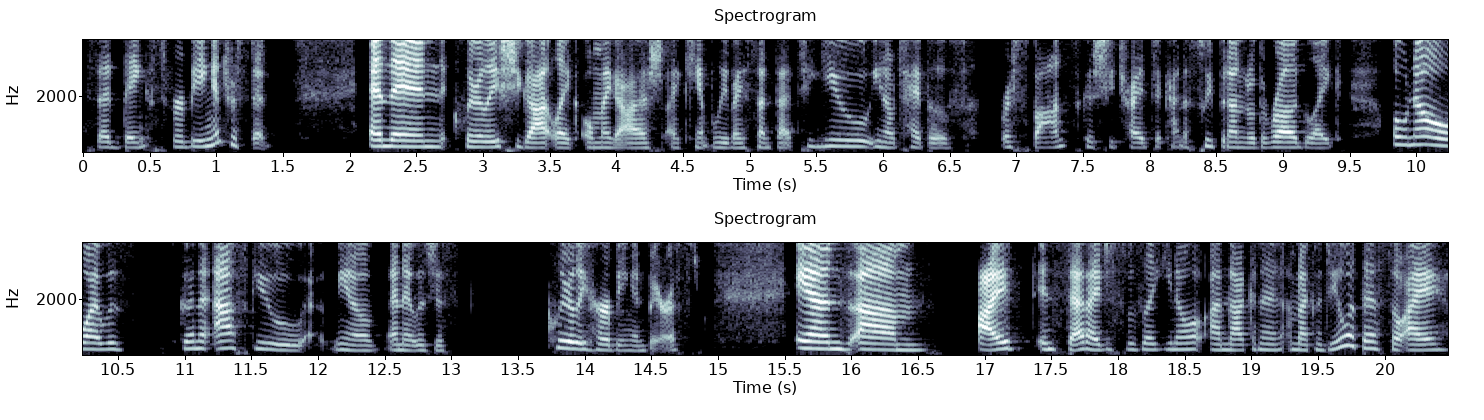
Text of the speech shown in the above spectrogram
said, Thanks for being interested. And then clearly she got like, Oh my gosh, I can't believe I sent that to you, you know, type of response because she tried to kind of sweep it under the rug, like, Oh no, I was going to ask you, you know, and it was just clearly her being embarrassed. And um, I instead, I just was like, you know, I'm not gonna, I'm not gonna deal with this. So I,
